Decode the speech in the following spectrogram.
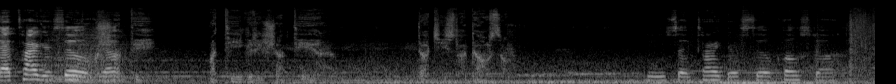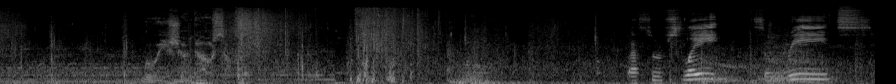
That tiger still, yep. Shanti. Matigri Shantir. Dachis Ladausam. You said tiger still close though. Guisha Dausam. Got some slate, some reeds.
